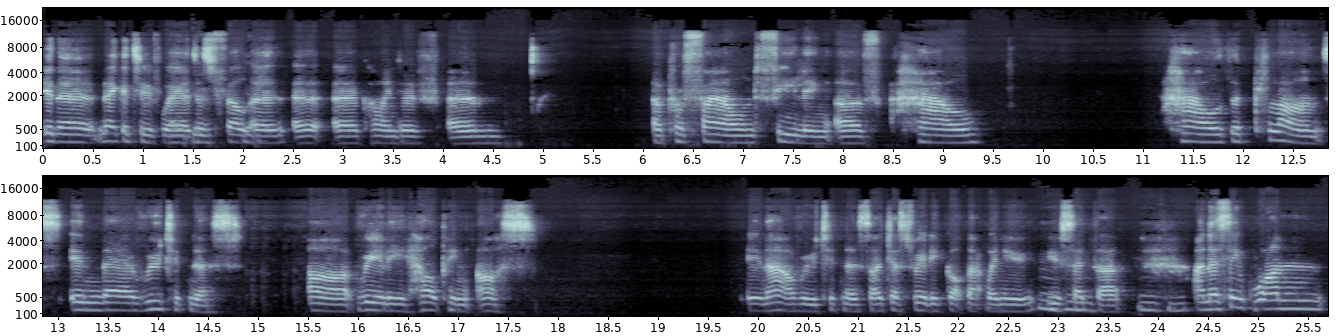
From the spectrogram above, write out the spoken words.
in a negative way. I just felt yeah. a, a, a, kind of um, a profound feeling of how how the plants in their rootedness are really helping us in our rootedness. I just really got that when you mm-hmm. you said that, mm-hmm. and I think one,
